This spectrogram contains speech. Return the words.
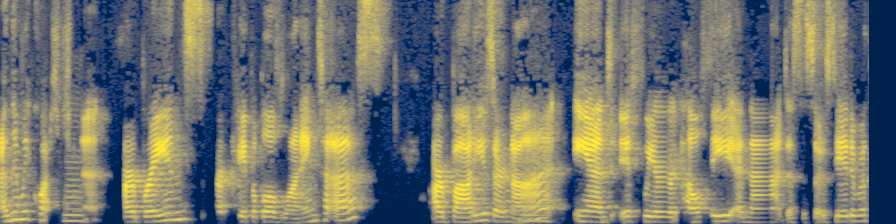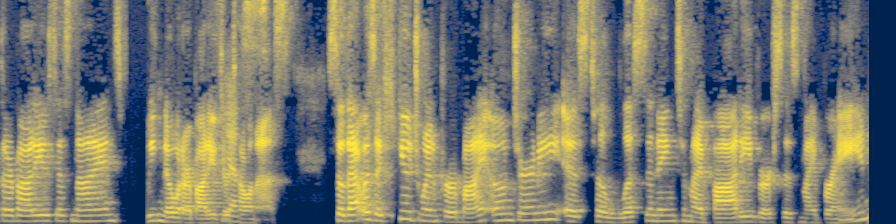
And then we question mm. it. Our brains are capable of lying to us. Our bodies are not. Mm. And if we're healthy and not disassociated with our bodies as nines, we know what our bodies are yes. telling us. So that was a huge win for my own journey is to listening to my body versus my brain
